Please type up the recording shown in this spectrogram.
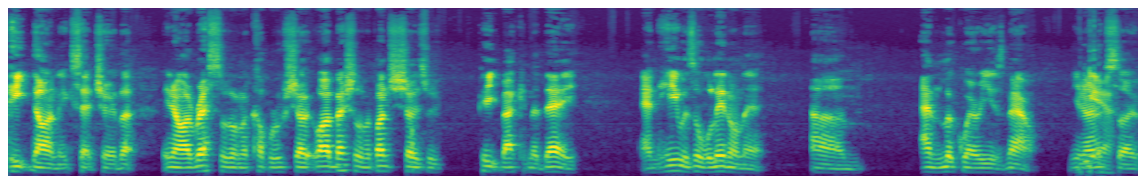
Pete Dunne, etc. That you know, I wrestled on a couple of shows. Well, I wrestled on a bunch of shows with Pete back in the day, and he was all in on it. Um, and look where he is now. You know, Yeah. so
